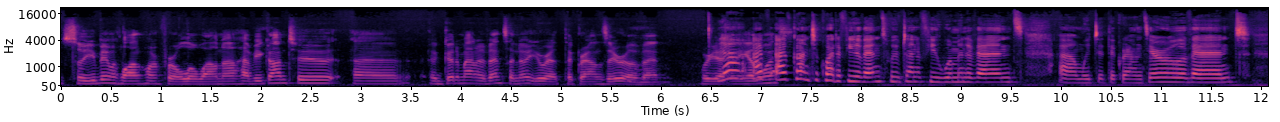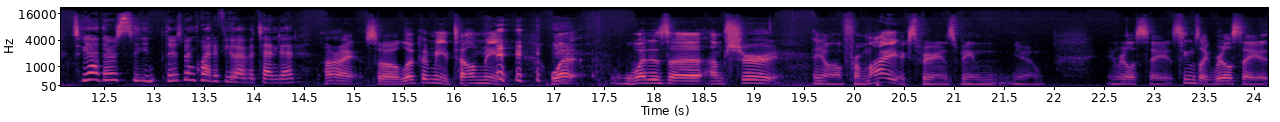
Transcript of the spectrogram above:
so you've been with Longhorn for a little while now. Have you gone to uh, a good amount of events? I know you were at the Ground 0 event. Were you at Yeah, any other I've, ones? I've gone to quite a few events. We've done a few women events. Um, we did the Ground Zero event. So yeah, there's there's been quite a few I've attended. All right. So look at me. Tell me what what is uh I'm sure you know from my experience being you know in real estate, it seems like real estate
